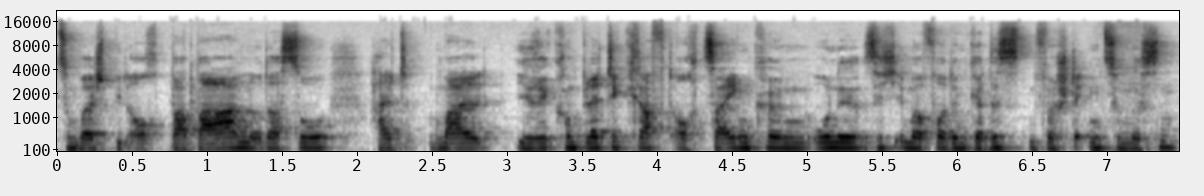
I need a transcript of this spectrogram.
zum Beispiel auch Barbaren oder so halt mal ihre komplette Kraft auch zeigen können, ohne sich immer vor dem Gardisten verstecken zu müssen.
